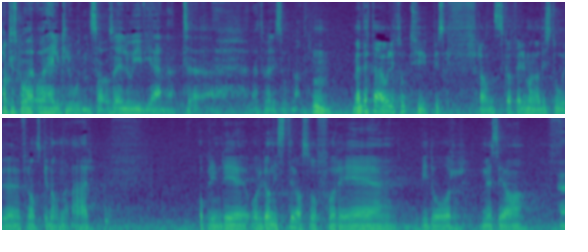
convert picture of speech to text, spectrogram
faktisk over, over hele kloden. Så, så er Louis Vienne et, eh, et veldig stort navn. Mm. Men dette er jo litt sånn typisk fransk at veldig mange av de store franske navnene er opprinnelige organister. Altså Forêt, Vidor, Messia Ja.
